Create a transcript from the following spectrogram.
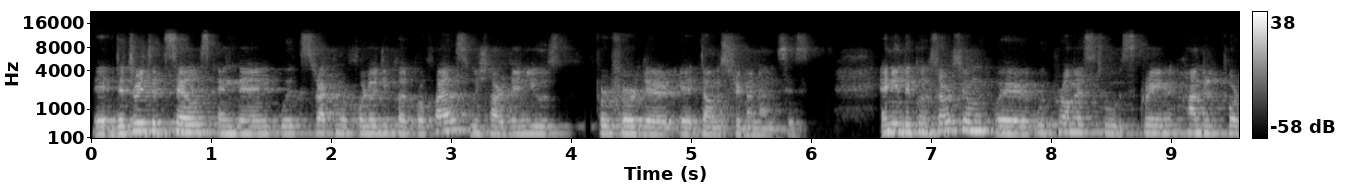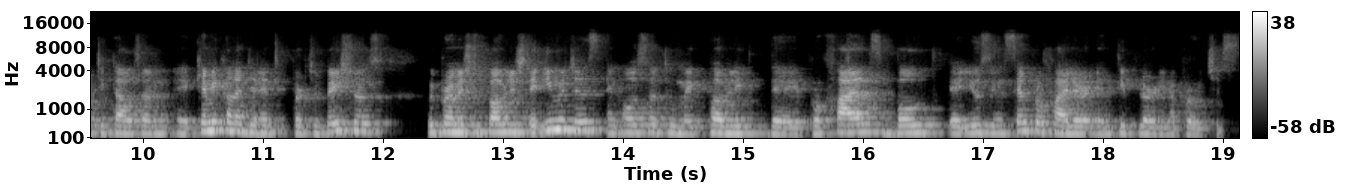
the treated cells, and then we extract morphological profiles, which are then used for further downstream analysis. And in the consortium, uh, we promised to screen 140,000 uh, chemical and genetic perturbations. We promised to publish the images and also to make public the profiles, both uh, using cell profiler and deep learning approaches.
